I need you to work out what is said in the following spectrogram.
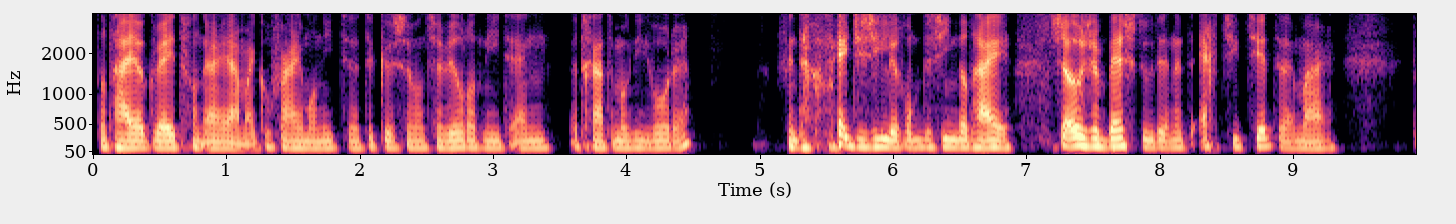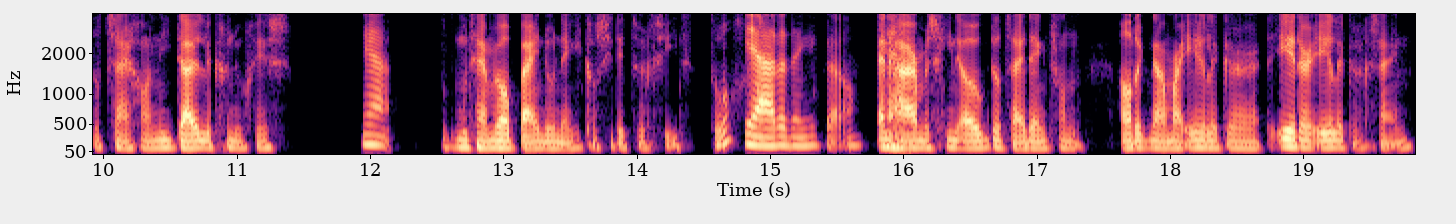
Dat hij ook weet van, eh, ja, maar ik hoef haar helemaal niet eh, te kussen, want zij wil dat niet. En het gaat hem ook niet worden. Ik vind het ook een beetje zielig om te zien dat hij zo zijn best doet en het echt ziet zitten. Maar dat zij gewoon niet duidelijk genoeg is. ja. Dat moet hem wel pijn doen, denk ik, als hij dit terugziet. Toch? ja, dat denk ik wel. En ja. haar misschien ook, dat zij denkt van, had ik nou maar eerlijker, eerder eerlijker zijn.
